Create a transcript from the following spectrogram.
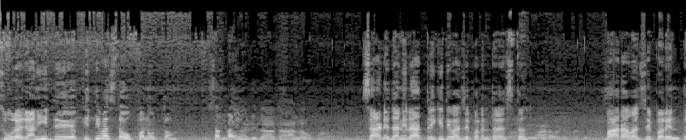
सूरज. आणि इथे किती वाजता ओपन होतं? सकाळी? साडे दहा रात्री किती वाजेपर्यंत असतं? बारा वाजेपर्यंत.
